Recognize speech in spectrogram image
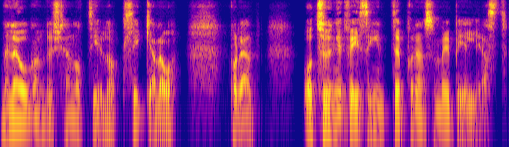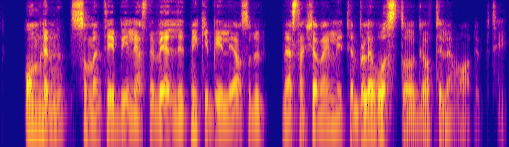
med någon du känner till och klickar då på den. Och tvungetvis inte på den som är billigast. Om den som inte är billigast är väldigt mycket billigare så du nästan känner dig lite blåst och går till en vanlig butik.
